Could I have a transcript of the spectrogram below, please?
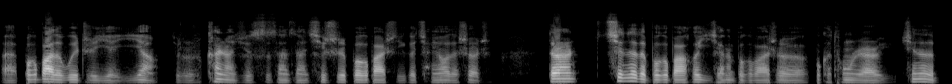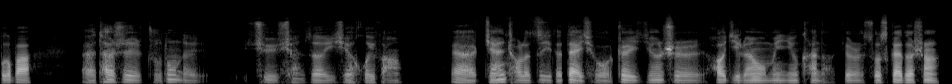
哎，博格巴的位置也一样，就是看上去四三三，其实博格巴是一个前腰的设置。当然，现在的博格巴和以前的博格巴是不可同日而语。现在的博格巴，呃，他是主动的去选择一些回防，呃，减少了自己的带球。这已经是好几轮我们已经看到，就是索斯盖特上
